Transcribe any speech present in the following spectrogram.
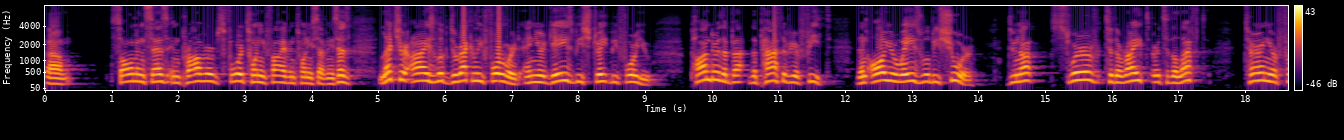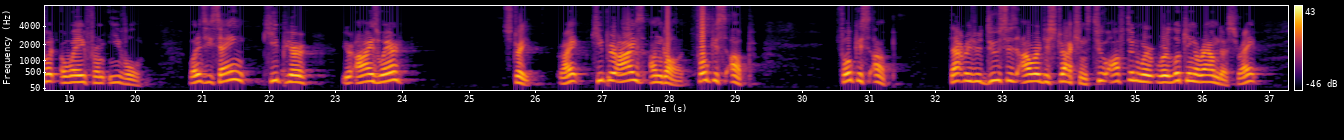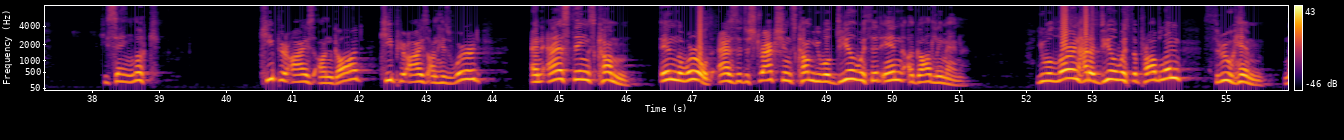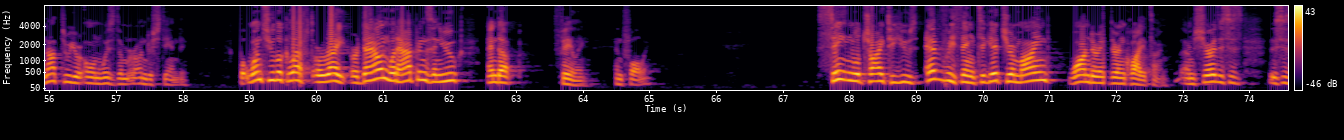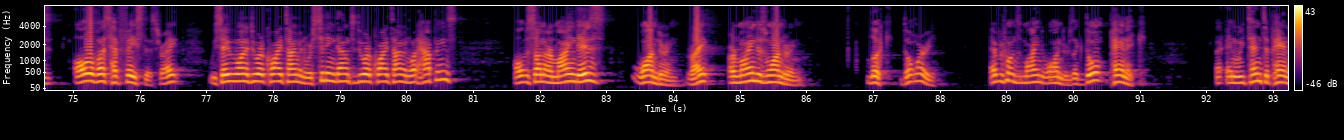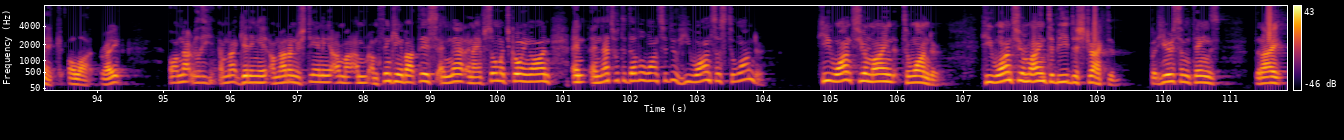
um, Solomon says in Proverbs 4 25 and 27. He says, Let your eyes look directly forward and your gaze be straight before you. Ponder the, ba- the path of your feet then all your ways will be sure. Do not swerve to the right or to the left. Turn your foot away from evil. What is he saying? Keep your, your eyes where? Straight, right? Keep your eyes on God. Focus up. Focus up. That reduces our distractions. Too often we're, we're looking around us, right? He's saying, look, Keep your eyes on God, keep your eyes on His Word, and as things come in the world, as the distractions come, you will deal with it in a godly manner. You will learn how to deal with the problem through Him, not through your own wisdom or understanding. But once you look left or right or down, what happens? And you end up failing and falling. Satan will try to use everything to get your mind wandering during quiet time. I'm sure this is, this is, all of us have faced this, right? We say we want to do our quiet time and we're sitting down to do our quiet time and what happens? All of a sudden our mind is wandering, right? Our mind is wandering. Look, don't worry. Everyone's mind wanders. Like, don't panic. And we tend to panic a lot, right? Oh, I'm not really, I'm not getting it. I'm not understanding it. I'm, I'm, I'm thinking about this and that, and I have so much going on. And, and that's what the devil wants to do. He wants us to wander. He wants your mind to wander. He wants your mind to be distracted. But here's some things that I,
